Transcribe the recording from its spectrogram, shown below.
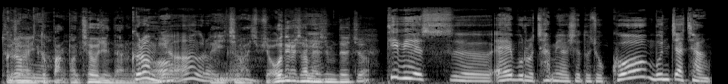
두 시간이. 또 빵빵 채워진다는 그럼요, 거. 그럼요. 네, 잊지 마십시오. 어디로 참여하시면 되죠? TBS 앱으로 참여하셔도 좋고 문자창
